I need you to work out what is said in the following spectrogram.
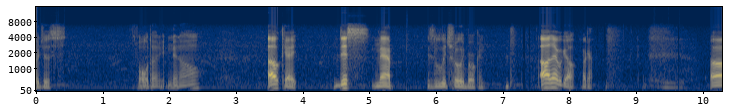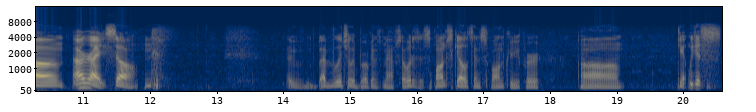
I just fall down? No. Okay. This map is literally broken. Oh, there we go. Okay. Um, alright, so. I've literally broken this map. So what is it? Spawn skeleton, spawn creeper. Um, can't we just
